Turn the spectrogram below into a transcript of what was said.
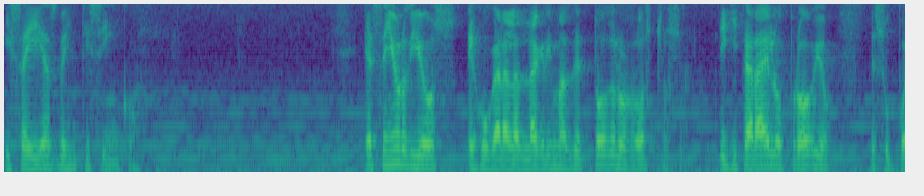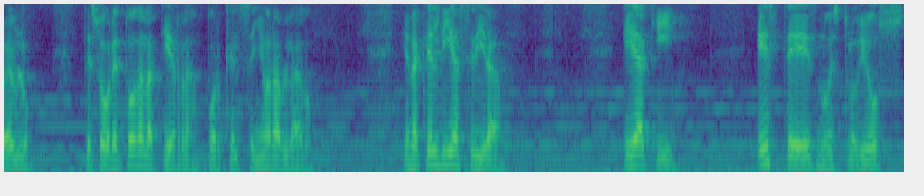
Isaías 25 El Señor Dios enjugará las lágrimas de todos los rostros y quitará el oprobio de su pueblo de sobre toda la tierra, porque el Señor ha hablado. en aquel día se dirá, He aquí, este es nuestro Dios,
